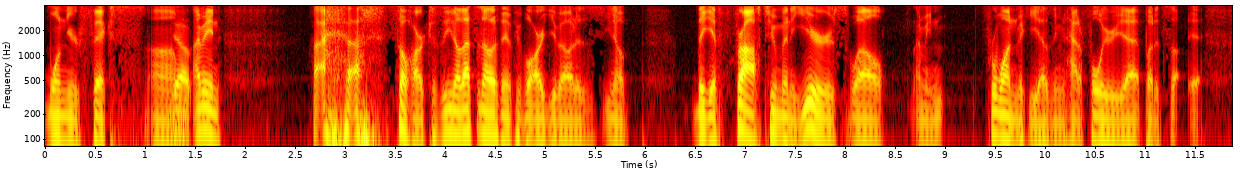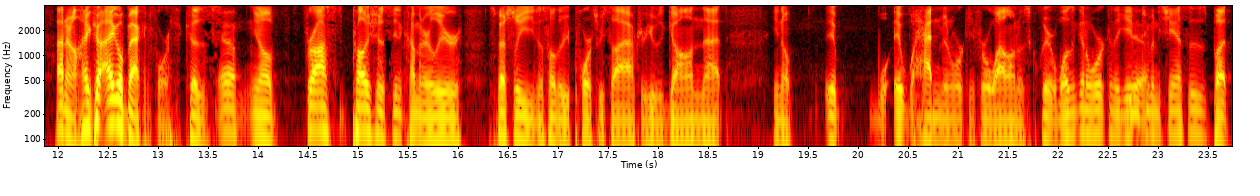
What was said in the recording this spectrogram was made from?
one year fix. Um, Yep. I mean, it's so hard because you know that's another thing that people argue about is you know they give Frost too many years. Well, I mean, for one, Mickey hasn't even had a full year yet, but it's I don't know. I, go- I go back and forth because Yeah. you know Frost probably should have seen it coming earlier, especially you know some of the reports we saw after he was gone that you know it it hadn't been working for a while and it was clear it wasn't going to work and they gave him too many chances, but.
